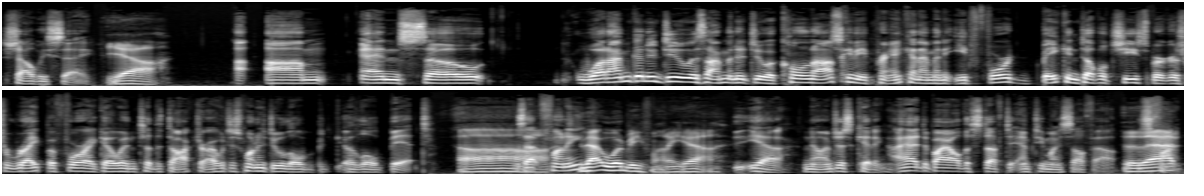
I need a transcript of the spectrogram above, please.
shall we say. Yeah. Um, and so what I'm going to do is I'm going to do a colonoscopy prank and I'm going to eat four bacon double cheeseburgers right before I go into the doctor. I would just want to do a little a little bit. Uh, Is that funny? That would be funny, yeah. Yeah, no, I'm just kidding. I had to buy all the stuff to empty myself out. It's that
